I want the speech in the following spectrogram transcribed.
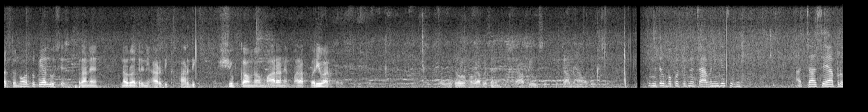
આજ તો નોરતું પહેલું છે. બધાને નવરાત્રિની હાર્દિક હાર્દિક શુભકામનાઓ મારા ને મારા પરિવાર તરફથી. મિત્રો, હવે આપણે છે ને ચા પીવું છે ચા બનાવવા જેવું છે. તો મિત્રો બપોર પછીનો ચા બની ગયો છે આ ચા છે આપણો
